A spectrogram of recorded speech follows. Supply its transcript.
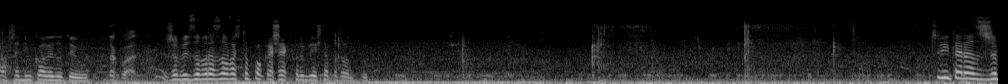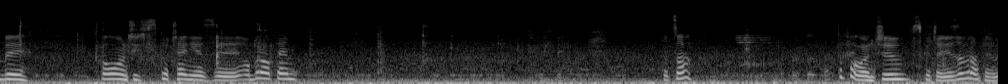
na przednim kole do tyłu. Dokładnie. Żeby zobrazować to pokaż jak to robiłeś na początku. Czyli teraz, żeby połączyć skoczenie z obrotem. To co? To połączył skoczenie z obrotem.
